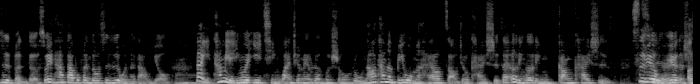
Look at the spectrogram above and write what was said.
日本的，所以他大部分都是日文的导游。嗯、那他们也因为疫情完全没有任何收入，然后他们比我们还要早就开始，在二零二零刚开始。四月五月的时候，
